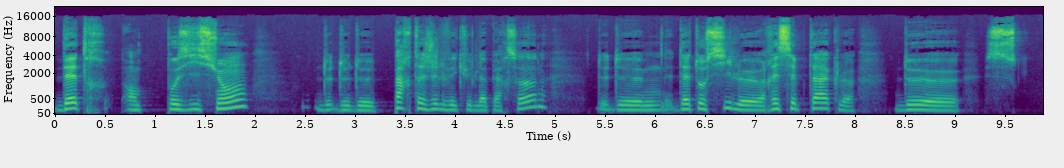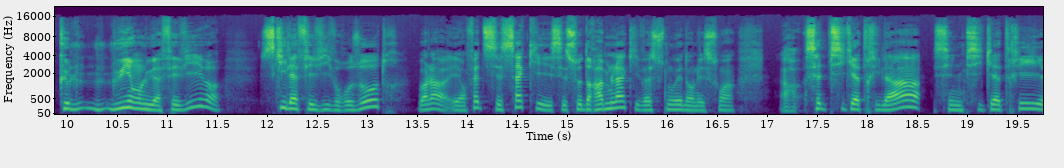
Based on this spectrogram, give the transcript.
d'être en position de, partager le vécu de la personne, d'être aussi le réceptacle de ce que lui, on lui a fait vivre, ce qu'il a fait vivre aux autres, voilà, et en fait, c'est ça qui, c'est ce drame-là qui va se nouer dans les soins. Alors, cette psychiatrie-là, c'est une psychiatrie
